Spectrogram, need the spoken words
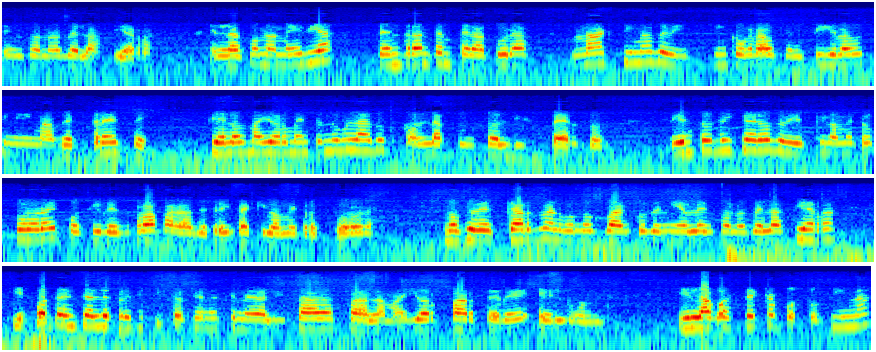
en zonas de la sierra. En la zona media tendrán temperaturas máximas de 25 grados centígrados y mínimas de 13. Cielos mayormente nublados con lapsos sol dispersos. Vientos ligeros de 10 kilómetros por hora y posibles ráfagas de 30 kilómetros por hora. No se descartan algunos bancos de niebla en zonas de la sierra y potencial de precipitaciones generalizadas para la mayor parte de el lunes. Y en la Huasteca Potosina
